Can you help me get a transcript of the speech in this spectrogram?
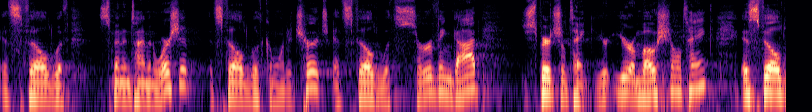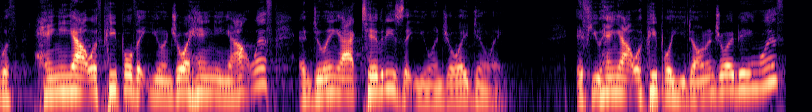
It's filled with spending time in worship. It's filled with going to church. It's filled with serving God. Your spiritual tank, your, your emotional tank is filled with hanging out with people that you enjoy hanging out with and doing activities that you enjoy doing. If you hang out with people you don't enjoy being with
